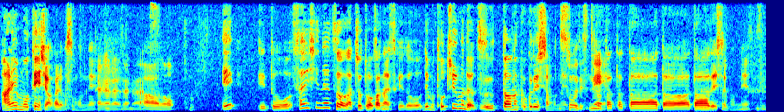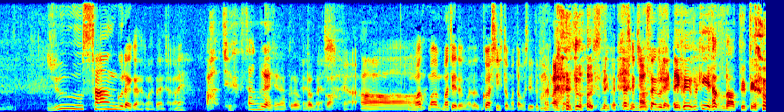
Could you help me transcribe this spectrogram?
あれもテンション上がりますもんね。あのええっと最新のやつはちょっと分かんないですけどでも途中まではずっとあの曲でしたもんね。そうですね。タタタタタタでしたもんね。13ぐらいかなくなったんですかね。あ13ぐらいじゃなくなったのか。確か。あま、ま、間違えたまた詳しい人また教えてもらあってそうですね。確か13ぐらいあ FF 警察だって言って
